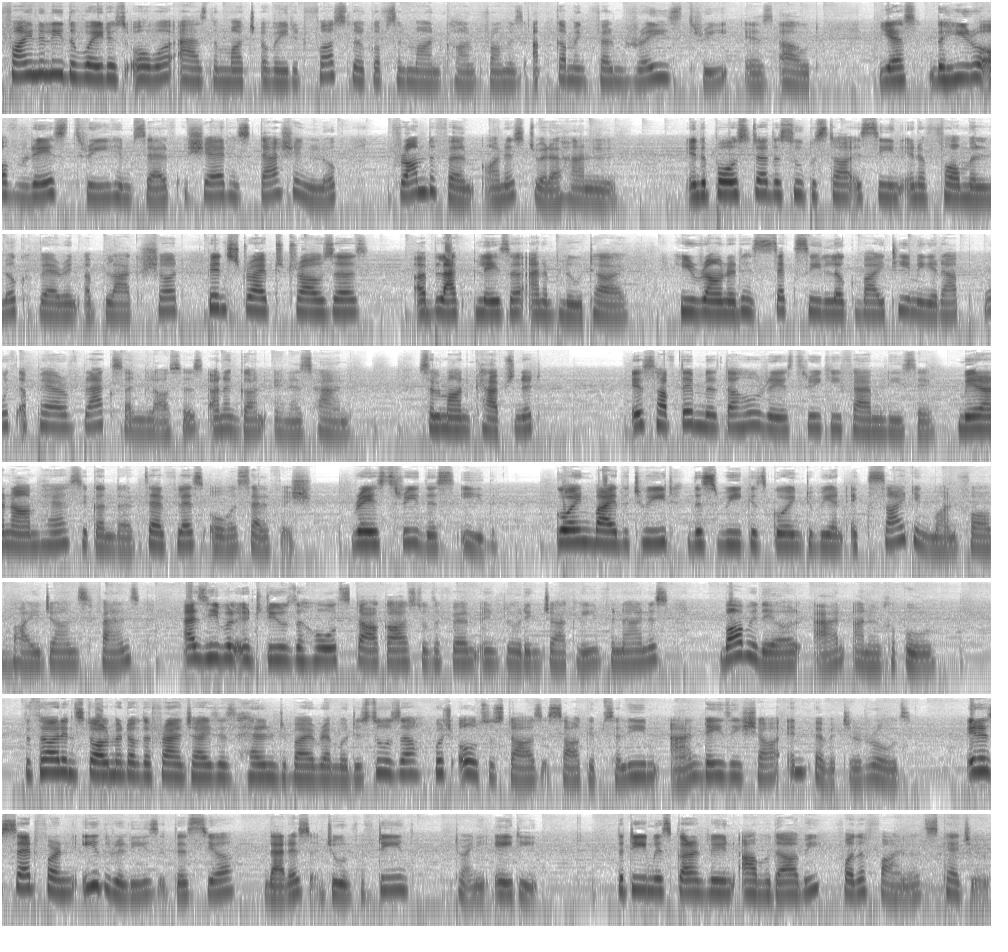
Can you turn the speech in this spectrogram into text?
Finally, the wait is over as the much awaited first look of Salman Khan from his upcoming film Race 3 is out. Yes, the hero of Race 3 himself shared his dashing look from the film on his Twitter handle. In the poster, the superstar is seen in a formal look wearing a black shirt, pinstriped trousers, a black blazer, and a blue tie. He rounded his sexy look by teaming it up with a pair of black sunglasses and a gun in his hand. Salman captioned it, इस हफ्ते मिलता हूँ race three की family से मेरा नाम है Sikandar selfless over selfish race three this Eid Going by the tweet, this week is going to be an exciting one for Bhaijaan's fans as he will introduce the whole star cast of the film, including Jacqueline Fernandez, Bobby Deol, and Anil Kapoor. The third installment of the franchise is helmed by Remo D'Souza, which also stars Saqib Saleem and Daisy Shah in pivotal roles. It is set for an Eid release this year, that is June 15, 2018. The team is currently in Abu Dhabi for the final schedule.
